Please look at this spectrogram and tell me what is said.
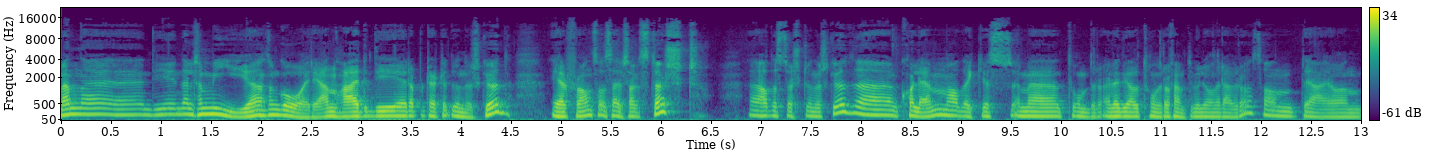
Men eh, de, det er liksom mye som går igjen her. De rapporterte et underskudd. Air France var selvsagt størst. eh, Hadde størst underskudd. Eh, KLM hadde ikke med 200, eller de hadde 250 millioner euro, så det er jo en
